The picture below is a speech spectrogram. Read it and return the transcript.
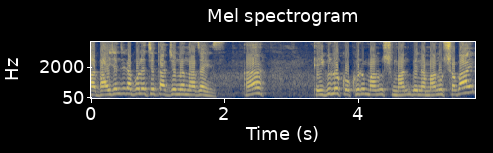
আর ভাইজান যেটা বলেছে, তার জন্য না জায়েজ। হ্যাঁ? এইগুলো কখনো মানুষ মানবে না। মানুষ সবাই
